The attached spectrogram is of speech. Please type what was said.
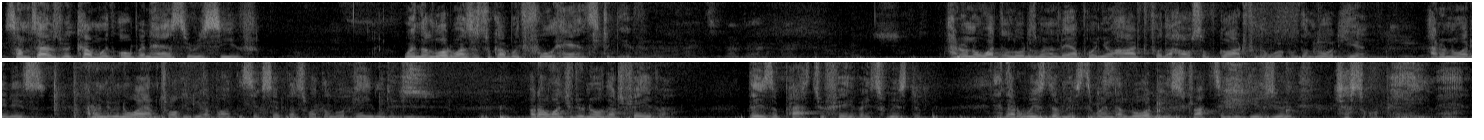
Sometimes we come with open hands to receive when the Lord wants us to come with full hands to give. I don't know what the Lord is going to lay upon your heart for the house of God, for the work of the Lord here. I don't know what it is. I don't even know why I'm talking to you about this, except that's what the Lord gave me to do. But I want you to know that favor, there is a path to favor, it's wisdom. And that wisdom is when the Lord instructs and He gives you, just obey, man.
